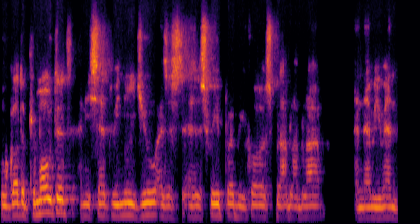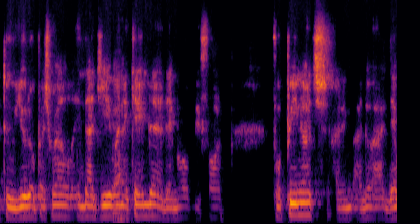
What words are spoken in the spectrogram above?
who got promoted, and he said, "We need you as a, as a sweeper because blah blah blah." And then we went to Europe as well in that year when I came there. They bought me for for peanuts. I, I know I, they,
